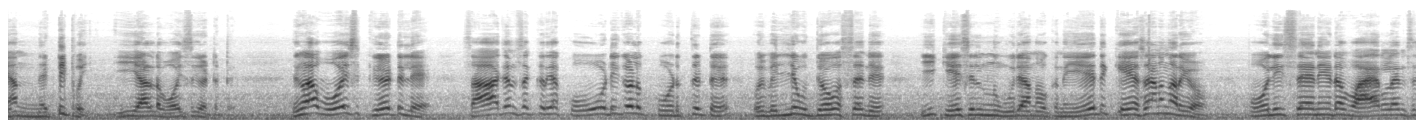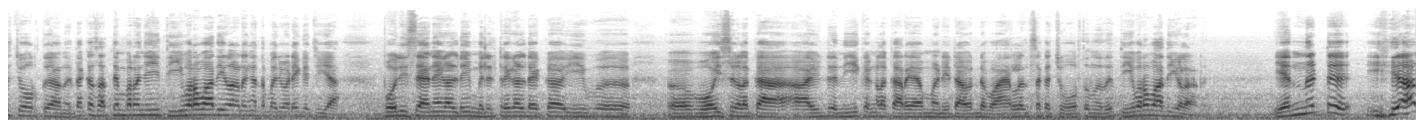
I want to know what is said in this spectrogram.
ഞാൻ നെട്ടിപ്പോയി ഈ ആളുടെ വോയിസ് കേട്ടിട്ട്. നിങ്ങൾ ആ വോയിസ് കേട്ടില്ലേ? സാജൻ സക്രിയ കോടികൾ കൊടുത്തിട്ട് ഒരു വലിയ ഉദ്യോഗസ്ഥന് ഈ കേസിൽ നിന്ന് ഊരാൻ നോക്കുന്നത്. ഏത് കേസാണെന്നറിയോ പോലീസ് സേനയുടെ വയർലൻസ് ചോർത്തുകയാണ്. ഇതൊക്കെ സത്യം പറഞ്ഞ ഈ തീവ്രവാദികളാണ് ഇങ്ങനത്തെ പരിപാടിയൊക്കെ ചെയ്യുക. പോലീസ് സേനകളുടെയും മിലിറ്ററികളുടെയൊക്കെ ഈ വോയിസുകളൊക്കെ അതിന്റെ നീക്കങ്ങളൊക്കെ അറിയാൻ വേണ്ടിയിട്ട് അവരുടെ വയർലൻസ് ഒക്കെ ചോർത്തുന്നത് തീവ്രവാദികളാണ്. എന്നിട്ട് ഇയാൾ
